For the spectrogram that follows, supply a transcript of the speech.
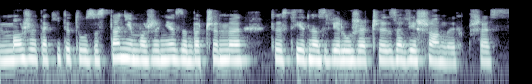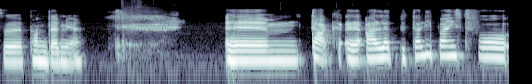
Może taki tytuł zostanie, może nie, zobaczymy. To jest jedna z wielu rzeczy zawieszonych przez pandemię. Tak, ale pytali Państwo,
